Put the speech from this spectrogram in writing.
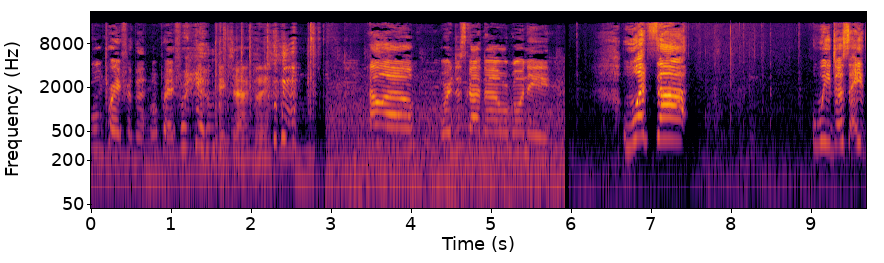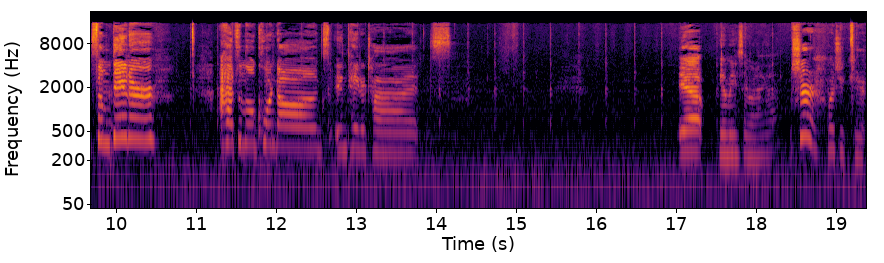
We'll pray for that. We'll pray for him. exactly. Hello. We just got done. We're going to eat. What's up? We just ate some dinner. I had some little corn dogs and tater tots. Yep. You want me to say what I got? Sure. What you get?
